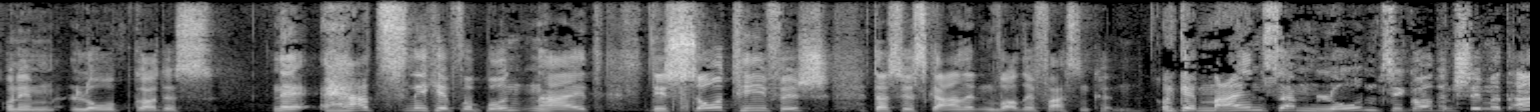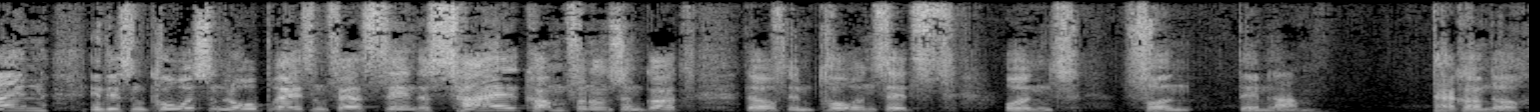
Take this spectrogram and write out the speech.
und im Lob Gottes eine herzliche Verbundenheit, die so tief ist, dass wir es gar nicht in Worte fassen können. Und gemeinsam loben sie Gott und stimmen ein in diesen großen Lobpreis in Vers 10. Das Heil kommt von unserem Gott, der auf dem Thron sitzt und von dem Lamm. Da kommt doch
